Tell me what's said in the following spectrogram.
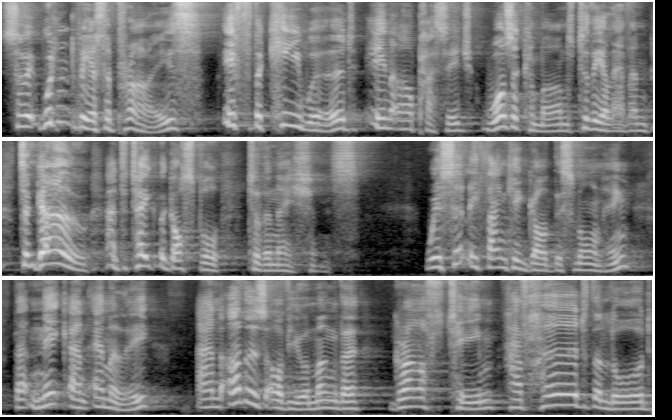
So it wouldn't be a surprise if the key word in our passage was a command to the eleven to go and to take the gospel to the nations. We're certainly thanking God this morning that Nick and Emily and others of you among the graft team have heard the Lord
